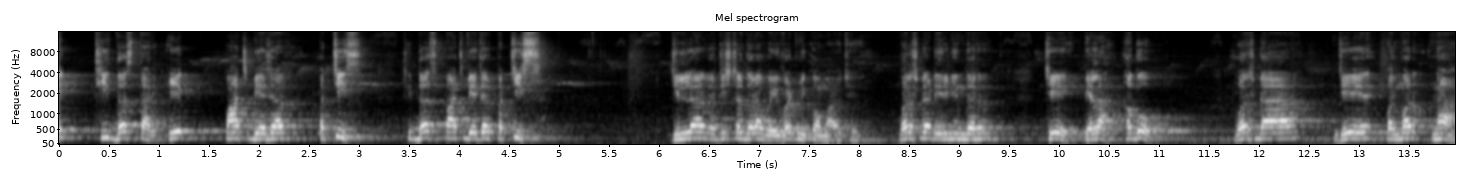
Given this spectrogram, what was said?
એકથી દસ તારીખ, એક પાંચ બે હજાર પચીસથી દસ પાંચ બે હજાર પચીસ જિલ્લા રજિસ્ટર દ્વારા વહીવટ મૂકવામાં આવ્યો છે. વર્ષડા ડેરીની અંદર જે પહેલાં અગો વર્ષડા જે પરમારના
